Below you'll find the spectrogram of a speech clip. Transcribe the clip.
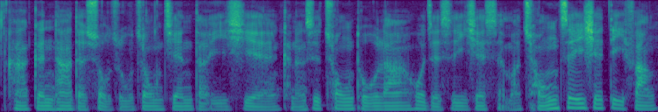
他跟他的手足中间的一些可能是冲突啦，或者是一些什么，从这一些地方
